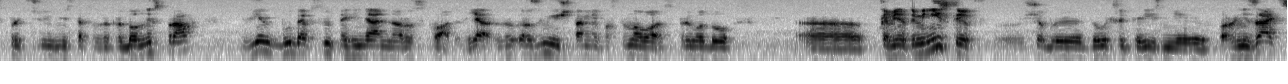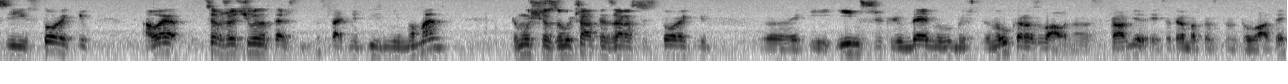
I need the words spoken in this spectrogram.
спрацює Міністерство закордонних справ, він буде абсолютно геніально розкладений. Я розумію, що там є постанова з приводу е, кабінету міністрів, щоб долучити різні організації, істориків, але це вже очевидно теж достатньо пізній момент, тому що залучати зараз істориків е, і інших людей, ну вибачте, наука розвалена насправді, і це треба констатувати.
